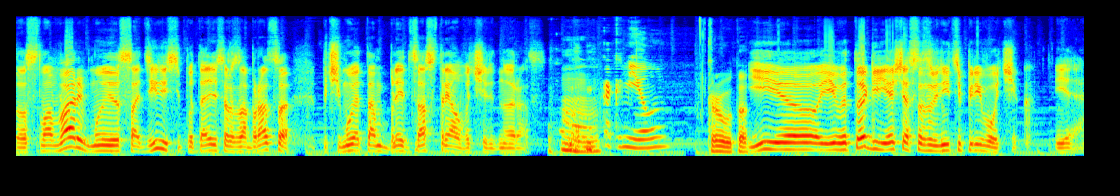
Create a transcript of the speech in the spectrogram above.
э, словарь, мы садились и пытались разобраться, почему я там, блядь, застрял в очередной раз. Как мило. Круто. И, э, и в итоге я сейчас, извините, переводчик. Я.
